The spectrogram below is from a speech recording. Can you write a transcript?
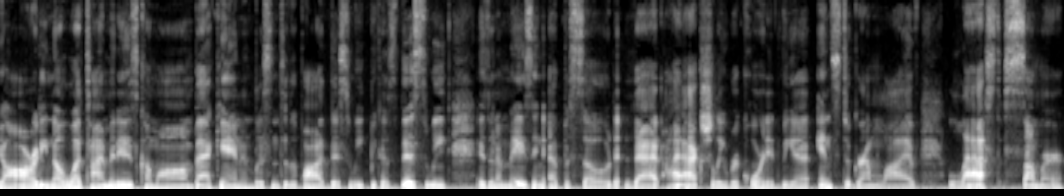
Y'all already know what time it is. Come on back in and listen to the pod this week because this week is an amazing episode that I actually recorded via Instagram Live last summer.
